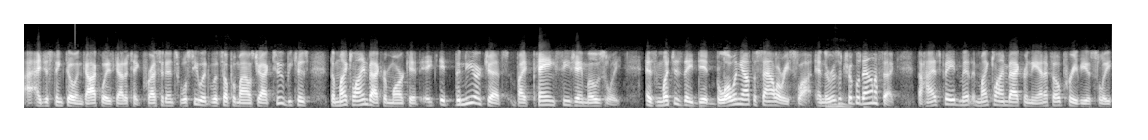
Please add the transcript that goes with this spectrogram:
I, I just think, though, Ngakoue's got to take precedence. We'll see what, what's up with Myles Jack, too, because the Mike linebacker market, it, it, the New York Jets, by paying C.J. Mosley – as much as they did blowing out the salary slot, and there is a mm-hmm. trickle down effect. The highest paid Mike linebacker in the NFL previously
